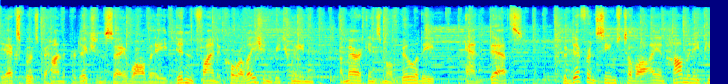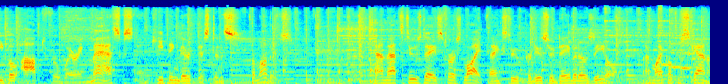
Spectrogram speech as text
The experts behind the prediction say while they didn't find a correlation between Americans' mobility and deaths, the difference seems to lie in how many people opt for wearing masks and keeping their distance from others. And that's Tuesday's First Light, thanks to producer David Oziel. I'm Michael Toscano.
